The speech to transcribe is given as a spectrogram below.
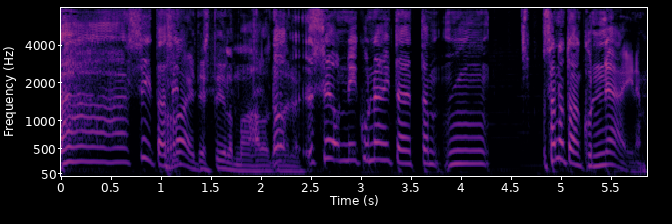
Äh, siitä Raitista ilmaa No halutaan. nyt. se on niinku näitä, että mm, sanotaanko näin.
